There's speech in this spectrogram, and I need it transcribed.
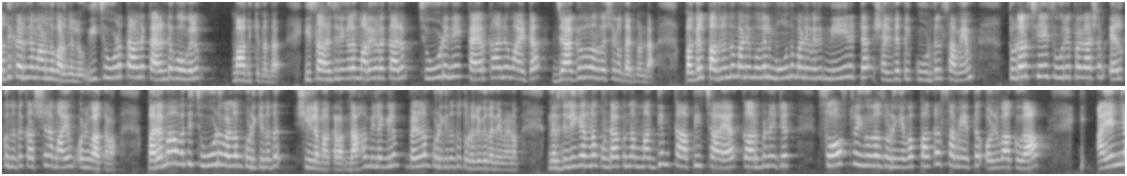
അതികഠിനമാണെന്ന് പറഞ്ഞല്ലോ. ഈ ചൂടത്താണ് കരണ്ട് പോകലും ബാധിക്കുന്നത്. ഈ സാഹചര്യങ്ങളെ മറികടക്കാനും ചൂടിനെ കയർക്കാനുമായിട്ട് ജാഗ്രത നിർദ്ദേശങ്ങൾ തരുന്നുണ്ട്. പകൽ പതിനൊന്ന് മണി മുതൽ മൂന്ന് മണി വരെ നേരിട്ട് ശരീരത്തിൽ കൂടുതൽ സമയം തുടർച്ചയായി സൂര്യപ്രകാശം ഏൽക്കുന്നത് കർശനമായും ഒഴിവാക്കണം. പരമാവധി ചൂടുവെള്ളം കുടിക്കുന്നത് ശീലമാക്കണം. ദാഹമില്ലെങ്കിലും വെള്ളം കുടിക്കുന്നത് തുടരുക തന്നെ വേണം. നിർജലീകരണം ഉണ്ടാക്കുന്ന മദ്യം കാപ്പി ചായ കാർബണേറ്റഡ് സോഫ്റ്റ് ഡ്രിങ്കുകൾ തുടങ്ങിയവ പകൽ സമയത്ത് ഒഴിവാക്കുക. അയഞ്ഞ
